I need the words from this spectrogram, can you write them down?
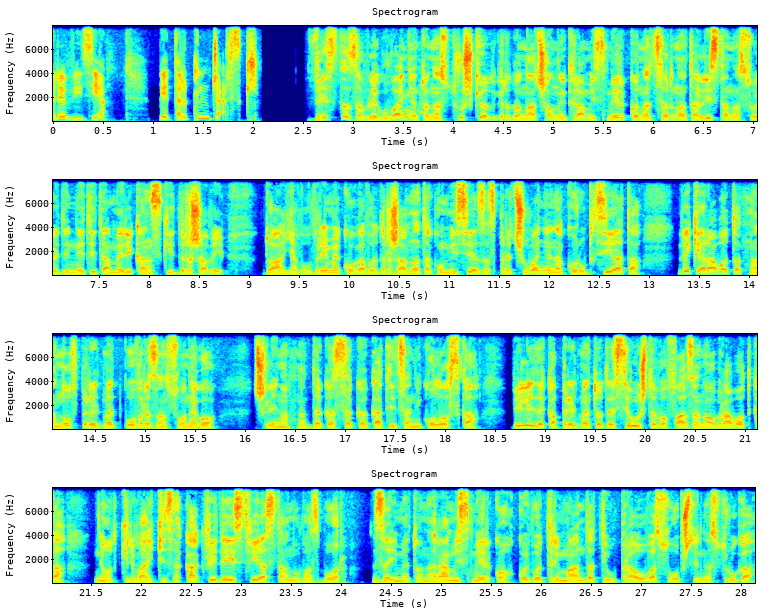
ревизија. Петар Клинчарски. Веста за влегувањето на струшкиот градоначалник Рами Смирко на црната листа на Соединетите Американски држави доаѓа во време кога во Државната комисија за спречување на корупцијата веќе работат на нов предмет поврзан со него. Членот на ДКСК Катица Николовска вели дека предметот е се уште во фаза на обработка, не откривајќи за какви действија станува збор. За името на Рами Смерко, кој во три мандати управува со општина Струга,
